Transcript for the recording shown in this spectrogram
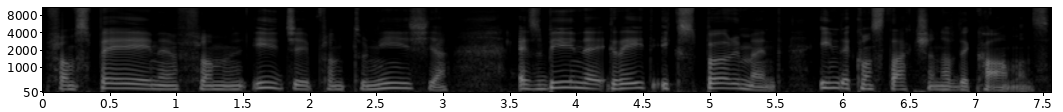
from Spain and from Egypt, from Tunisia, has been a great experiment in the construction of the commons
